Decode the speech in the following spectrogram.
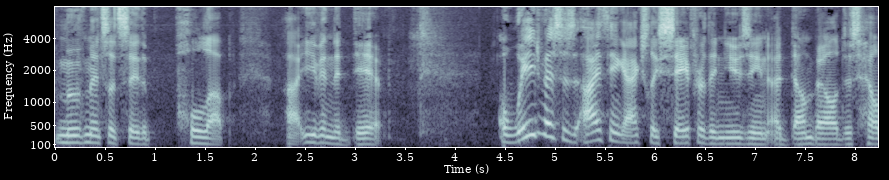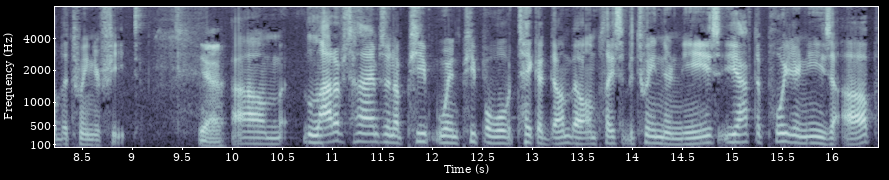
movements, let's say the pull up, uh, even the dip, a weight vest is, I think, actually safer than using a dumbbell just held between your feet. Yeah. Um, a lot of times when a pe- when people will take a dumbbell and place it between their knees, you have to pull your knees up,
